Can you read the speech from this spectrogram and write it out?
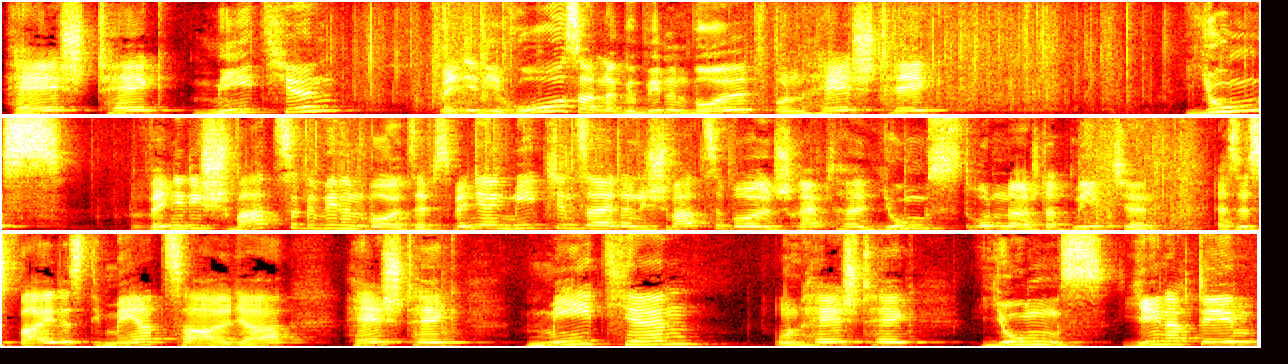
Hashtag Mädchen. Wenn ihr die Rosane gewinnen wollt und Hashtag Jungs wenn ihr die Schwarze gewinnen wollt, selbst wenn ihr ein Mädchen seid und die Schwarze wollt, schreibt halt Jungs drunter statt Mädchen. Das ist beides die Mehrzahl, ja? Hashtag Mädchen und Hashtag Jungs. Je nachdem,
